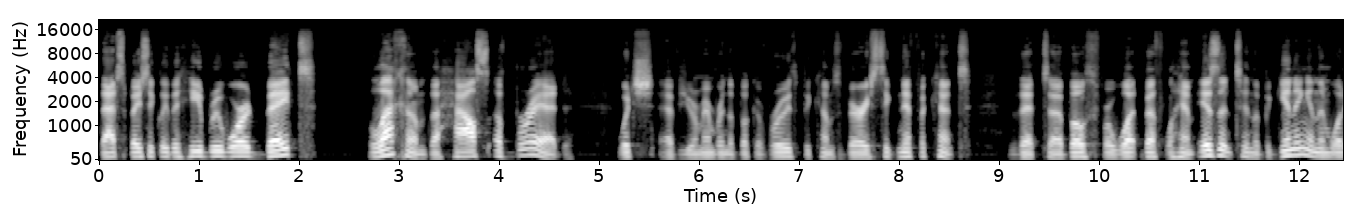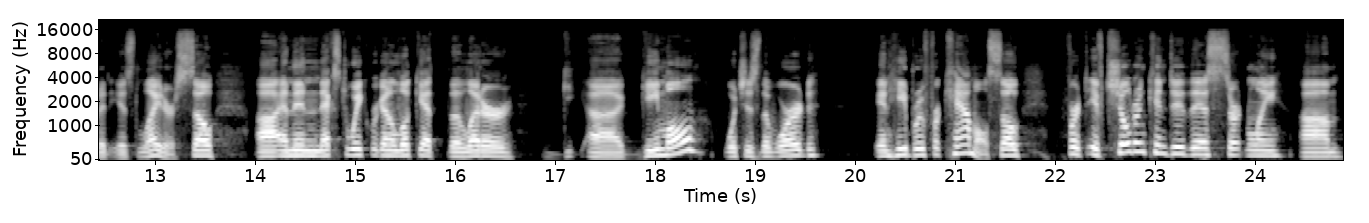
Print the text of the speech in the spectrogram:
That's basically the Hebrew word Beit Lechem, the house of bread, which, if you remember in the book of Ruth, becomes very significant that uh, both for what Bethlehem isn't in the beginning and then what it is later. So, uh, and then next week we're going to look at the letter uh, Gimel, which is the word in Hebrew for camel. So, for, if children can do this, certainly um,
